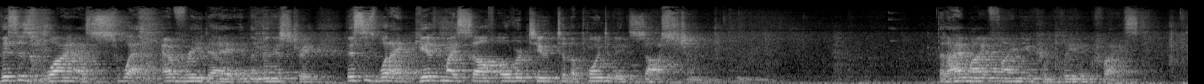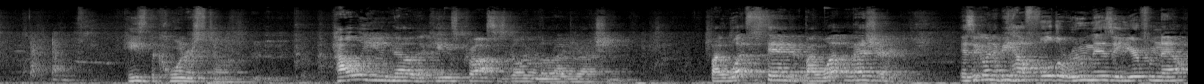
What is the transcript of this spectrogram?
This is why I sweat every day in the ministry. This is what I give myself over to to the point of exhaustion. That I might find you complete in Christ. He's the cornerstone. How will you know that King's Cross is going in the right direction? By what standard? By what measure? Is it going to be how full the room is a year from now?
